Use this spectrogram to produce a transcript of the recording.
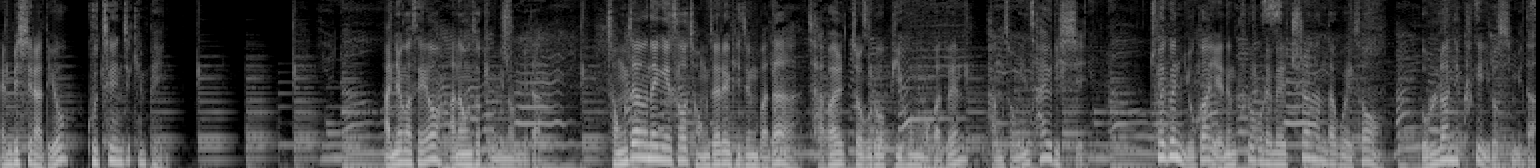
MBC 라디오 Good Change 캠페인 안녕하세요. 아나운서 김민호입니다. 정자은행에서 정자를 기증받아 자발적으로 비혼모가 된 방송인 사유리 씨. 최근 육아 예능 프로그램에 출연한다고 해서 논란이 크게 일었습니다.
